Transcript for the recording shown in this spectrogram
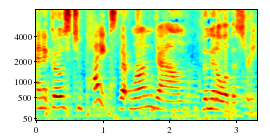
and it goes to pipes that run down the middle of the street.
